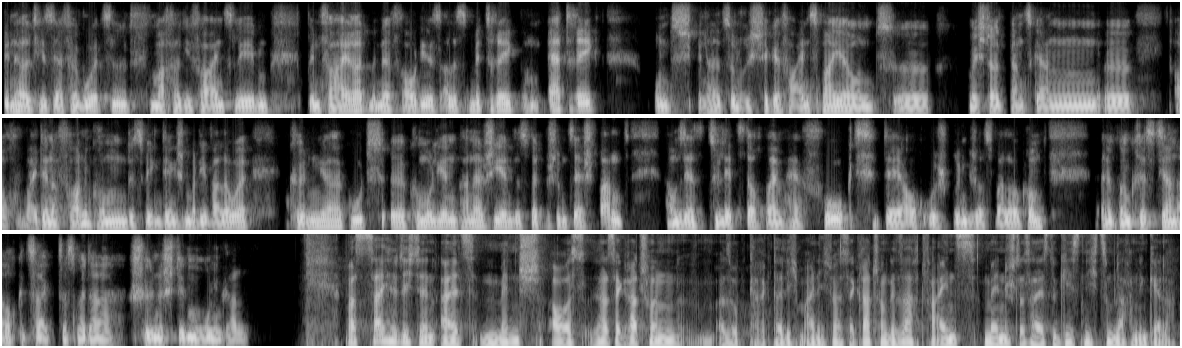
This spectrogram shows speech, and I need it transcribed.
bin halt hier sehr verwurzelt, mache halt die Vereinsleben, bin verheiratet mit einer Frau, die das alles mitträgt und erträgt und ich bin halt so ein richtiger Vereinsmeier und äh, möchte halt ganz gern äh, auch weiter nach vorne kommen. Deswegen denke ich mal, die Wallauer können ja gut äh, kumulieren, panaschieren. Das wird bestimmt sehr spannend. Haben sie ja zuletzt auch beim Herr Vogt, der ja auch ursprünglich aus Wallau kommt, äh, beim Christian auch gezeigt, dass man da schöne Stimmen holen kann. Was zeichnet dich denn als Mensch aus? Du hast ja gerade schon, also charakterlich meine ich, du hast ja gerade schon gesagt, Vereinsmensch, das heißt, du gehst nicht zum Lachen in den Keller.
